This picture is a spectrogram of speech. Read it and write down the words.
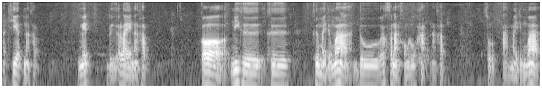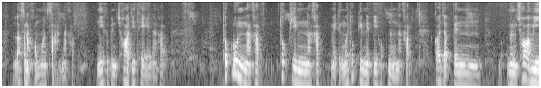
มาเทียบนะครับ เม็ดหรืออะไรนะครับ ก็นี่คือคือคือหมายถึงว่าดูลักษณะของโลหะนะครับ สรุปอ่าหมายถึงว่าลักษณะของมวลสารนะครับ นี่คือเป็นช่อที่เทนะครับ ทุกรุ่นนะครับ ทุกพิมพ์นะครับ หมายถึงว่าทุกพิมพ์ในปี 61 นะครับ ก็จะเป็นหนึ่งช่อมี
